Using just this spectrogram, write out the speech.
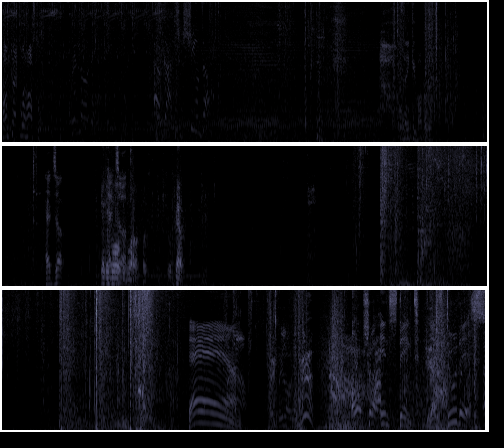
Contact with hostile. Reloading. I got you. Shields up. Thank you, my brother. Heads up. Yeah, Heads up up. as well. Let's, let's go. Damn! Reloading. Ultra instinct. Let's do this.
